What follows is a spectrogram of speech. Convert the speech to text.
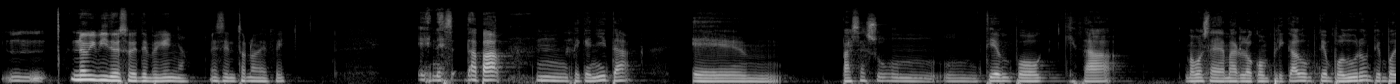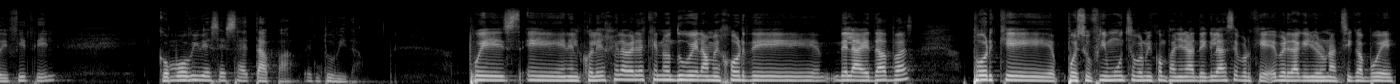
no he vivido eso desde pequeña, ese entorno de fe. En esa etapa mm, pequeñita em, pasas un, tiempo quizá, vamos a llamarlo complicado, un tiempo duro, un tiempo difícil. ¿Cómo vives esa etapa en tu vida? Pues eh, en el colegio la verdad es que no tuve la mejor de, de las etapas porque pues sufrí mucho por mis compañeras de clase, porque es verdad que yo era una chica pues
